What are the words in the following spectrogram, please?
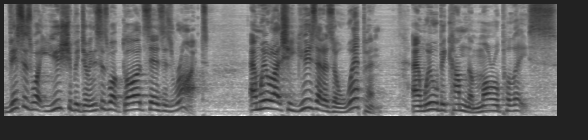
This is what you should be doing. This is what God says is right. And we will actually use that as a weapon. And we will become the moral police.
